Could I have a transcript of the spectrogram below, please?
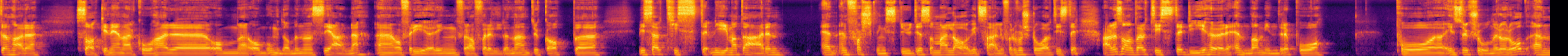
den her saken i NRK her om, om ungdommenes hjerne og frigjøring fra foreldrene dukka opp. Hvis autist, I og med at det er en en, en, forskningsstudie som er laget særlig for å forstå autister. Er det sånn at autister de hører enda mindre på, på instruksjoner og råd enn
